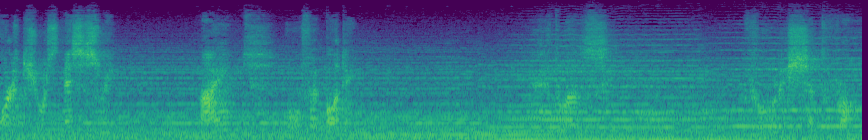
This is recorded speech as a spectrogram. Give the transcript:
molecules necessary. Mind over body. It was foolish and wrong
